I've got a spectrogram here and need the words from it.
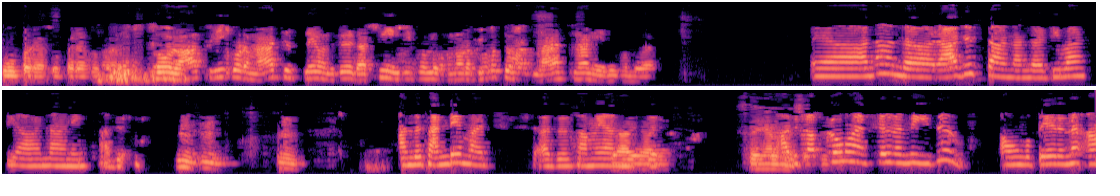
சூப்பரா சூப்பரா சூப்பர் சோ லாஸ்ட் வீக்கோட மேட்சஸ்லயே வந்துட்டு தர்ஷினி இது சொல்லு உன்னோட க்ளோஸ் மேட்ச்னா நீ எது சொல்லுவ? அதான் அந்த ராஜஸ்தான் அந்த டிவாசி ஆடினானே அது. அந்த சண்டே மேட்ச் அது செமையா இருந்துச்சு. அதுக்கப்புறம் ஆக்சுவல் வந்து இது அவங்க பேர் என்ன? ஆ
